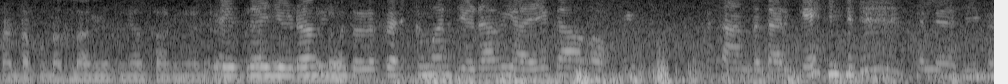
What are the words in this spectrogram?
ਪੈਂਟਾਂ ਪੁੰਡਾ ਖਿਲਾਰੀਆਂ ਪਈਆਂ ਸਾਰੀਆਂ ਇੱਧਰ ਇਦਾਂ ਜਿਹੜਾ ਵੀ। ਮਤਲਬ ਕਸਟਮਰ ਜਿਹੜਾ ਵੀ ਆਏਗਾ ਉਹ ਵੀ ਪਸੰਦ ਕਰਕੇ ਲੈ ਜਾਏਗਾ।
